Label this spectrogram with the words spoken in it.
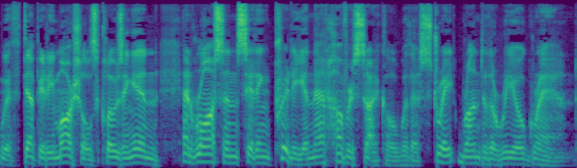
with deputy marshals closing in, and Rawson sitting pretty in that hovercycle with a straight run to the Rio Grande.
